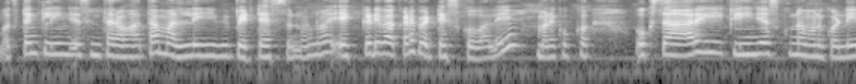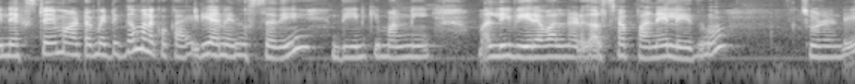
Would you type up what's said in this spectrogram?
మొత్తం క్లీన్ చేసిన తర్వాత మళ్ళీ ఇవి పెట్టేస్తున్నాను. ఎక్కడివి అక్కడ పెట్టేసుకోవాలి. మనకు ఒక ఒకసారి క్లీన్ చేసుకున్నాం అనుకోండి నెక్స్ట్ టైం ఆటోమేటిక్గా మనకు ఒక ఐడియా అనేది వస్తుంది. దీనికి మళ్ళీ మళ్ళీ వేరే వాళ్ళని అడగాల్సిన పనే లేదు. చూడండి.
